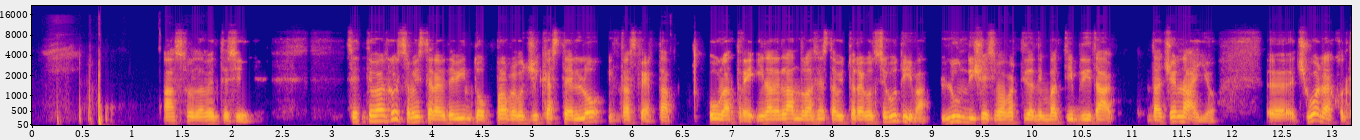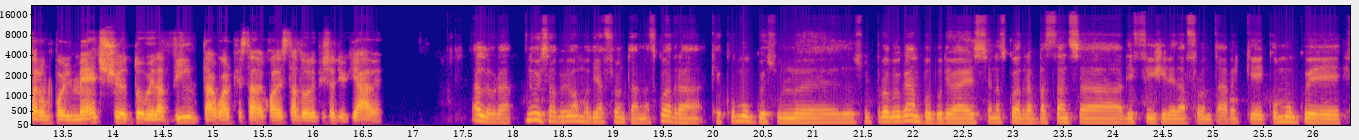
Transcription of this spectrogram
assolutamente sì settimana scorsa mister avete vinto proprio con G Castello in trasferta 1-3 inanellando la sesta vittoria consecutiva l'undicesima partita di imbattibilità da gennaio. Eh, ci vuole raccontare un po' il match dove l'ha vinta qual è stato, qual è stato l'episodio chiave allora, noi sapevamo di affrontare una squadra che comunque sul, sul, proprio campo poteva essere una squadra abbastanza difficile da affrontare perché comunque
